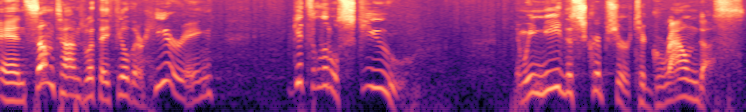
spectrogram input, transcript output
And sometimes what they feel they're hearing gets a little skew. And we need the scripture to ground us.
